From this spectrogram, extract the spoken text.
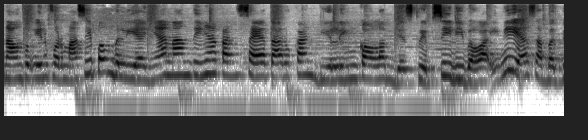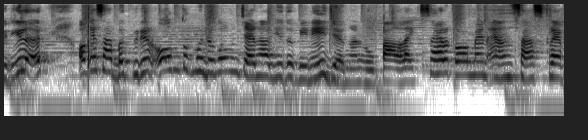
Nah untuk informasi pembeliannya nantinya akan saya taruhkan di link kolom deskripsi di bawah ini ya sahabat bediler. Oke sahabat bediler untuk mendukung channel YouTube ini jangan lupa like, share, comment, and subscribe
